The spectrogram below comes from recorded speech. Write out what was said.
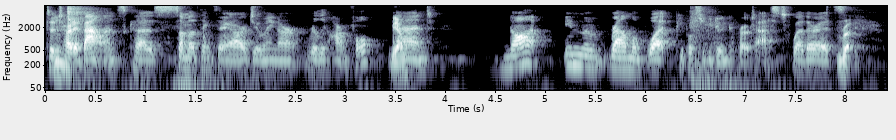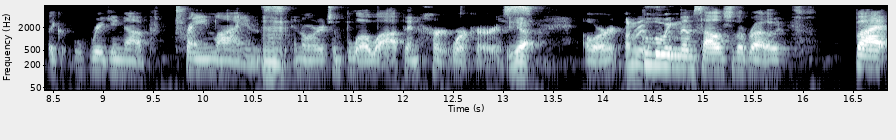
to Mm. try to balance because some of the things they are doing are really harmful Yeah. and not in the realm of what people should be doing to protest. Whether it's Right. like rigging up train lines in order to blow up and hurt workers, Mm. Yeah. or Unreal. gluing themselves to the road. But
